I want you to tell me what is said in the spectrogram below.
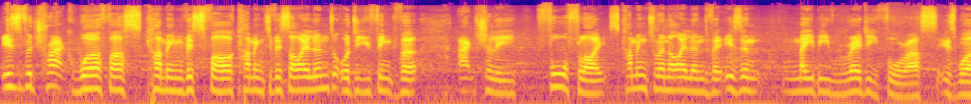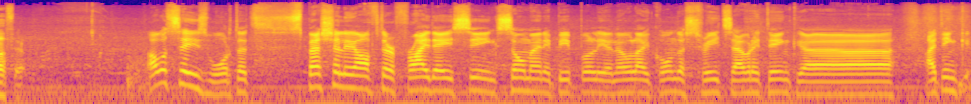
Is the track worth us coming this far, coming to this island, or do you think that actually four flights coming to an island that isn't maybe ready for us is worth it? I would say it's worth it, especially after Friday, seeing so many people, you know, like on the streets, everything. Uh, I think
